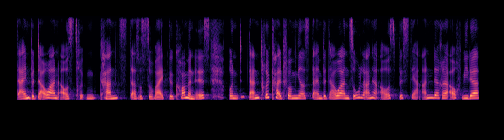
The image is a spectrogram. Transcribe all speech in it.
dein Bedauern ausdrücken kannst, dass es so weit gekommen ist. Und dann drück halt von mir aus dein Bedauern so lange aus, bis der andere auch wieder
